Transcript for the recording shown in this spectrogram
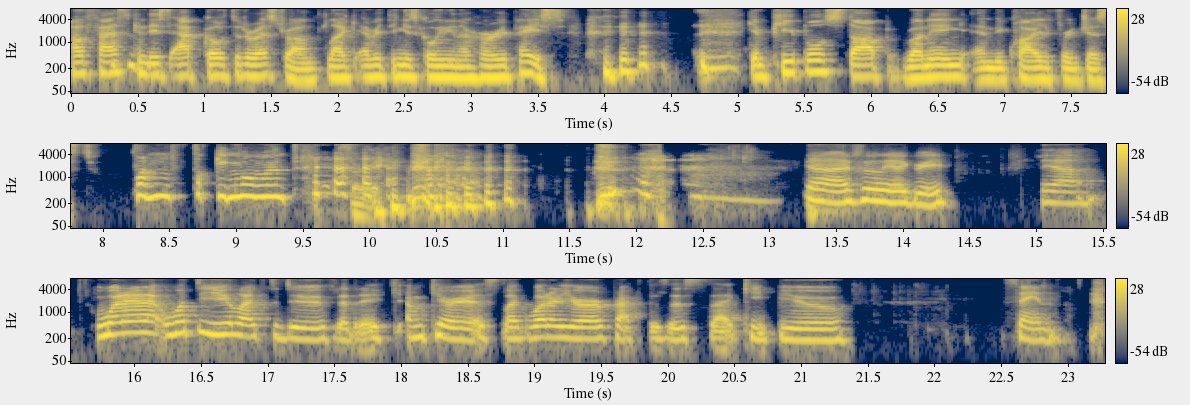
how fast can this app go to the restaurant like everything is going in a hurry pace can people stop running and be quiet for just one fucking moment sorry yeah, I fully agree. Yeah. What are, what do you like to do, Fredrik? I'm curious. Like, what are your practices that keep you sane? keep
